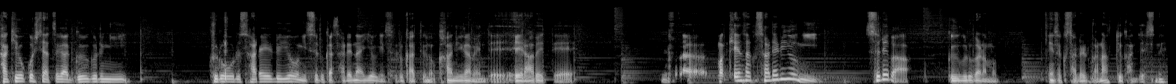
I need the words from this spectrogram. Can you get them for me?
書き起こしたやつが Google にクロールされるようにするかされないようにするかっていうのを管理画面で選べて、まあ、検索されるようにすれば Google からも検索されるかなっていう感じですね。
